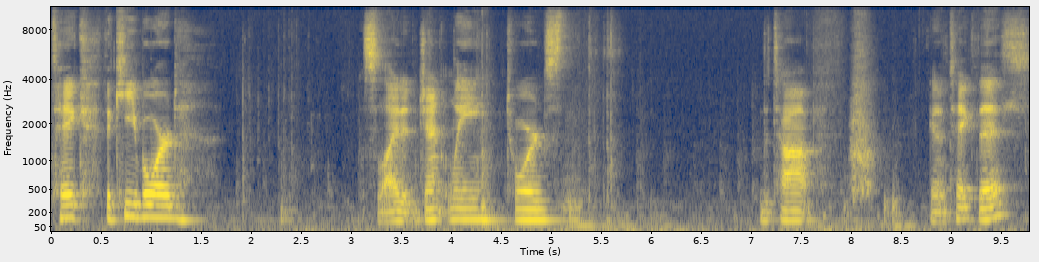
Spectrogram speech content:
take the keyboard, slide it gently towards the top, gonna take this,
